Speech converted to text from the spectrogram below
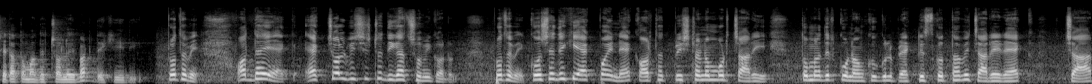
সেটা তোমাদের চলো এবার দেখিয়ে দিই। প্রথমে, অধ্যায় এক, একচল বিশিষ্ট দ্বিঘাত সমীকরণ। প্রথমে, কোষে দেখি এক পয়েন্ট এক, অর্থাৎ পৃষ্ঠা নম্বর চারে তোমাদের কোন অঙ্কগুলো প্র্যাকটিস করতে হবে? চারের এক, চার,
